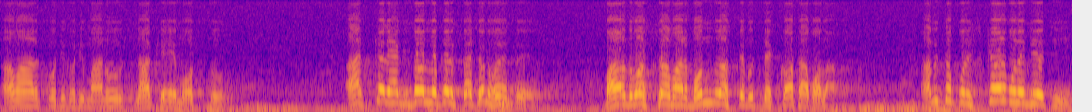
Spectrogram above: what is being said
আমার কোটি কোটি মানুষ না খেয়ে মরত। আজকাল একদল লোকের ফ্যাশন হয়েছে। ভারতবর্ষ আমার বন্ধু রাষ্ট্রের মধ্যে কথা বলা। আমি তো পরিষ্কার বলে দিয়েছি,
